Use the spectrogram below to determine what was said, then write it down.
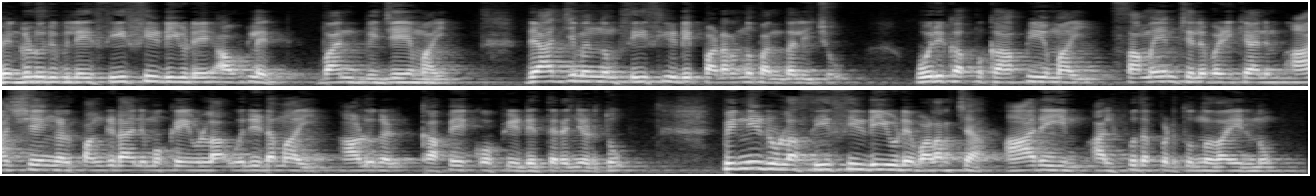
ബംഗളൂരുവിലെ സി സി ഡിയുടെ ഔട്ട്ലെറ്റ് വൻ വിജയമായി. രാജ്യമെങ്ങും സി സി ഡി പടർന്നു പന്തലിച്ചു. ഒരു കപ്പ് കാപ്പിയുമായി സമയം ചെലവഴിക്കാനും ആശയങ്ങൾ പങ്കിടാനുമൊക്കെയുള്ള ഒരിടമായി ആളുകൾ കഫേ കോഫി ഡേ തിരഞ്ഞെടുത്തു. പിന്നീടുള്ള സി സി ഡിയുടെ വളർച്ച ആരെയും അത്ഭുതപ്പെടുത്തുന്നതായിരുന്നു.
